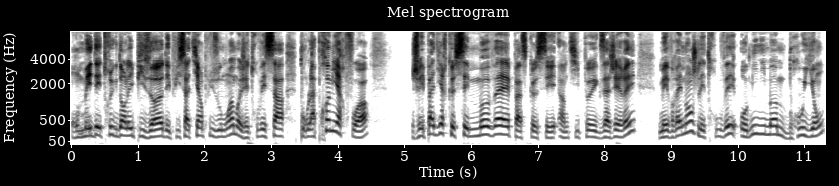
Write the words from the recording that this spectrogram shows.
On met des trucs dans l'épisode et puis ça tient plus ou moins. Moi, j'ai trouvé ça pour la première fois. Je vais pas dire que c'est mauvais parce que c'est un petit peu exagéré, mais vraiment, je l'ai trouvé au minimum brouillon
